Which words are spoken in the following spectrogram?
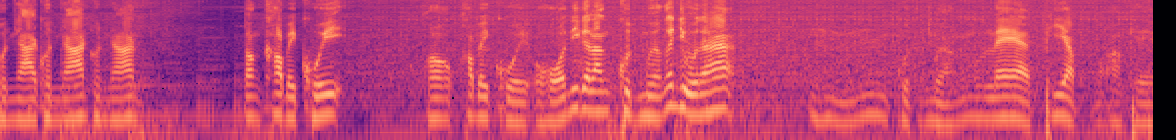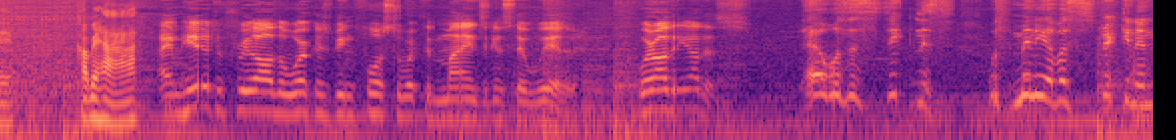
คนงานคนงานคนงาน ต้องเข้าไปคุยเข้าเข้าไปคุย โอ้โห นี่กำลังขุดเหมืองกันอยู่นะฮะอื้อหือขุดเหมืองแร่เพียบ โอเค เข้าไปหา I am here to free all the workers being forced to work the mines against their will. Where are the others? There was a sickness, with many of us stricken and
